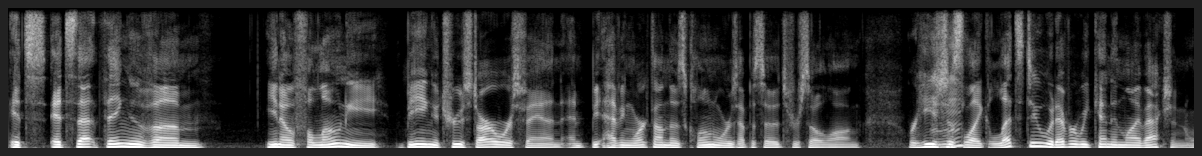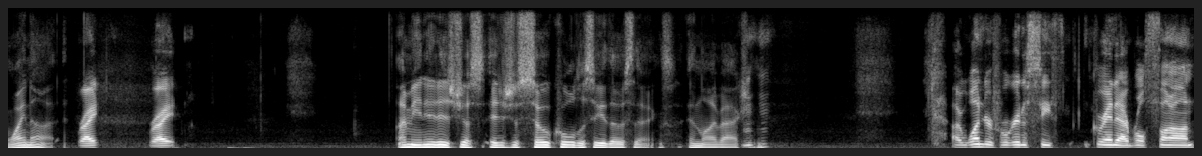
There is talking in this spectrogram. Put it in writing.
It's it's that thing of um, you know, Filoni being a true Star Wars fan and be, having worked on those Clone Wars episodes for so long, where he's just like, let's do whatever we can in live action. Why not? Right. Right. I mean, it is just it is just so cool to see those things in live action. Mhm. I wonder if we're going to see Grand Admiral Thrawn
